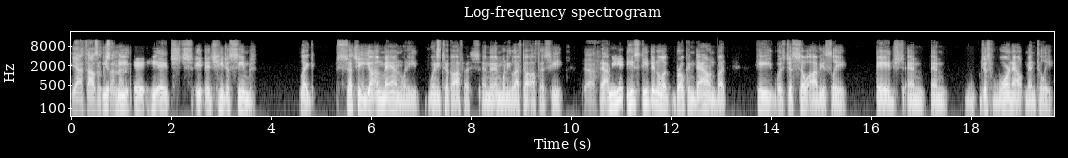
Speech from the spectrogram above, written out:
yeah, a thousand He percent, man. he, he aged. He, he just seemed like such a young man when he when he took office, and then when he left office, he. Yeah, I mean, he, he's he didn't look broken down, but he was just so obviously aged and and just worn out mentally.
